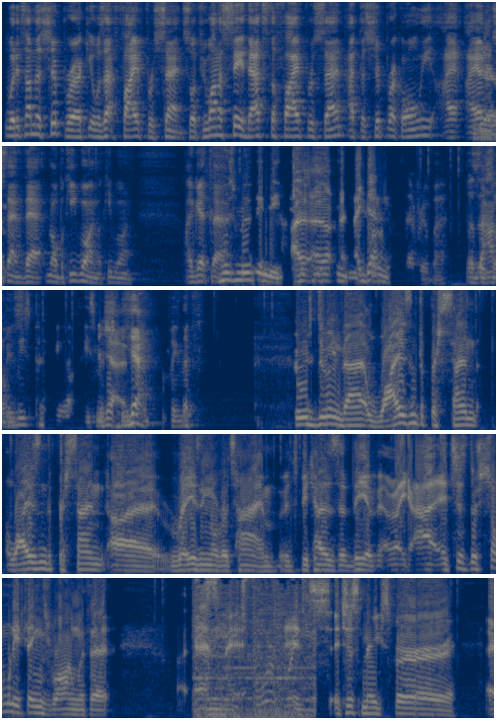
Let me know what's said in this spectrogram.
when it's on the shipwreck, it was at five percent. So if you want to say that's the five percent at the shipwreck only, I, I understand that. No, but keep going. Keep going. I get that. Who's moving me? I, I, I, I get everywhere. The zombies. zombies picking up these machines. Yeah. yeah who's doing that? Why isn't the percent? Why isn't the percent uh, raising over time? It's because the like uh, it's just there's so many things wrong with it, and it, it's it just makes for uh,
